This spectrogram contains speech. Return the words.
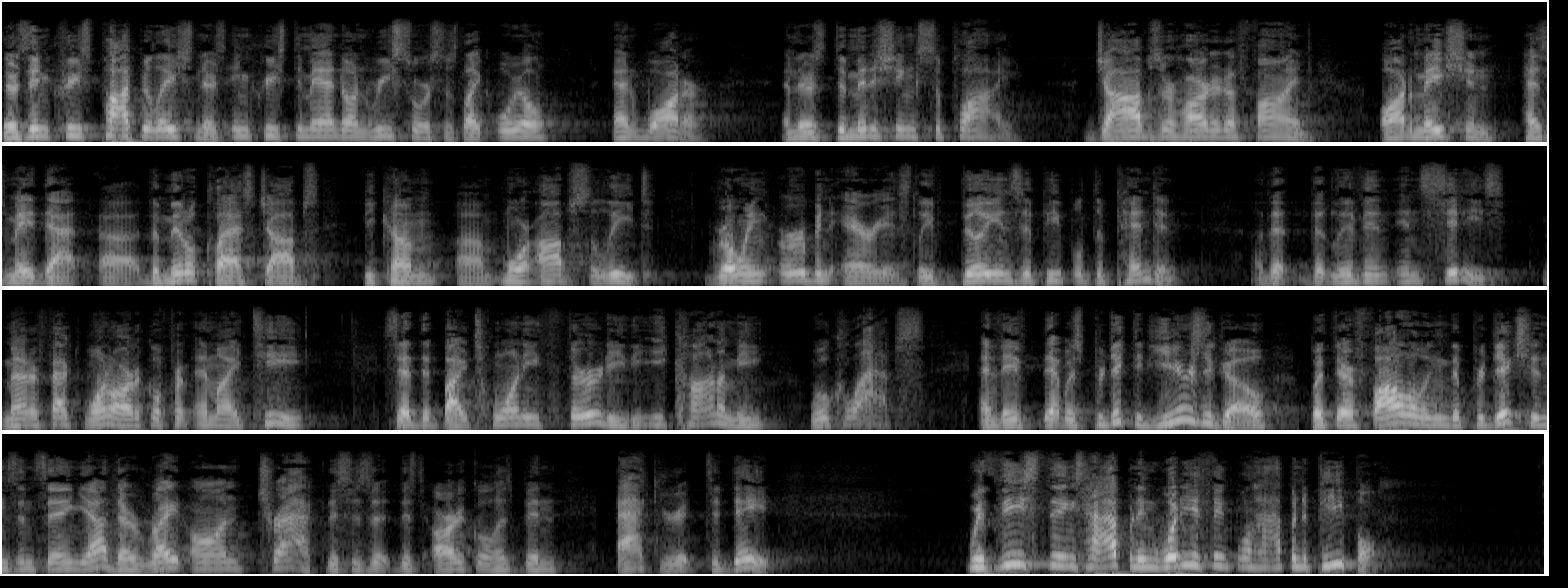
There's increased population, there's increased demand on resources like oil and water, and there's diminishing supply. Jobs are harder to find. Automation has made that uh, the middle class jobs become um, more obsolete. Growing urban areas leave billions of people dependent uh, that, that live in, in cities. Matter of fact, one article from MIT said that by 2030, the economy will collapse. And that was predicted years ago, but they're following the predictions and saying, yeah, they're right on track. This, is a, this article has been accurate to date. With these things happening, what do you think will happen to people?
